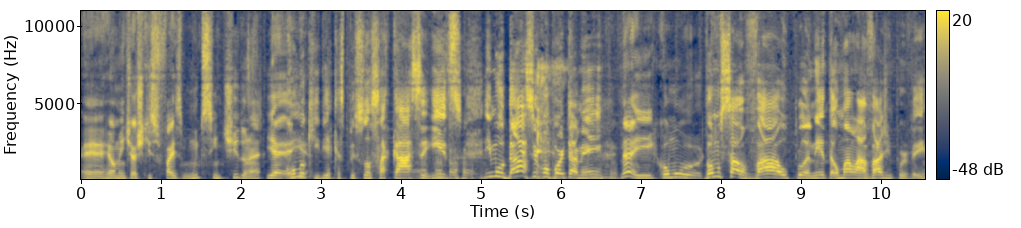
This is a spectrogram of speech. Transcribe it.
É, realmente eu acho que isso faz muito sentido, né? E é, como e... eu queria que as pessoas sacassem isso e mudassem o comportamento. Né? E como. Vamos salvar o planeta uma lavagem por vez.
